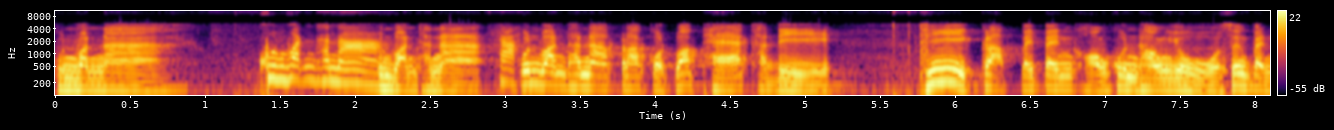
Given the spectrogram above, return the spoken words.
คุณวันนา คุณวันธนา คุณวันธนา ค่ะ คุณวันธนาปรากฏว่าแพ้คดี ที่กลับไปเป็นของคุณทองอยู่ ซึ่งเป็น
